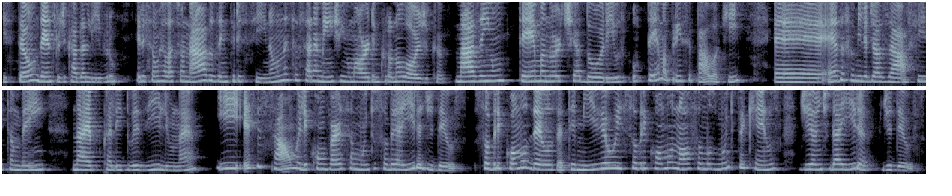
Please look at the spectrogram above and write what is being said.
estão dentro de cada livro, eles são relacionados entre si, não necessariamente em uma ordem cronológica, mas em um tema norteador. E o, o tema principal aqui é, é da família de Asaf também na época ali do exílio, né? E esse salmo ele conversa muito sobre a ira de Deus, sobre como Deus é temível e sobre como nós somos muito pequenos diante da ira de Deus.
